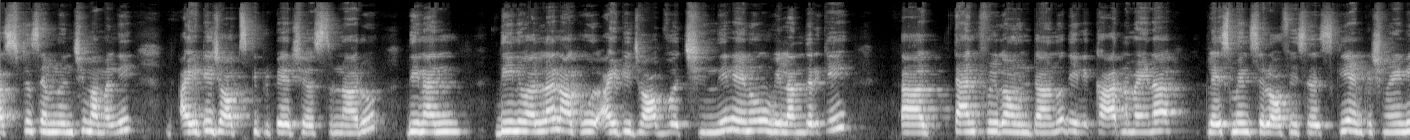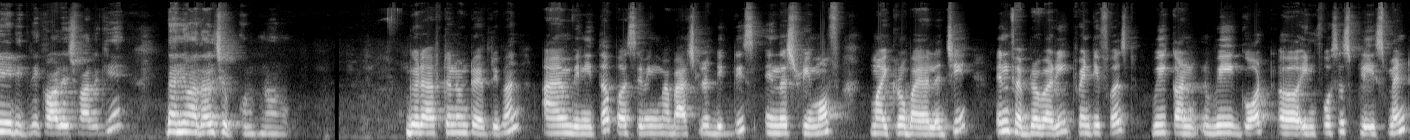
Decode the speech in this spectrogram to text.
ఫస్ట్ సెమ్ నుంచి మమ్మల్ని ఐటీ జాబ్స్కి ప్రిపేర్ చేస్తున్నారు. దీని అన్- దీనివల్ల నాకు ఐటీ జాబ్ వచ్చింది. నేను వీళ్ళందరికీ థ్యాంక్ఫుల్గా ఉంటాను. దీనికి కారణమైన ప్లేస్మెంట్ సెల్ ఆఫీసర్స్కి అండ్ కృష్ణవేణి డిగ్రీ కాలేజ్ వాళ్ళకి ధన్యవాదాలు చెప్పుకుంటున్నాను. Good afternoon to everyone I'm Vineetha pursuing my bachelor degrees in the stream of microbiology in February twenty first we can we got Infosys placement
